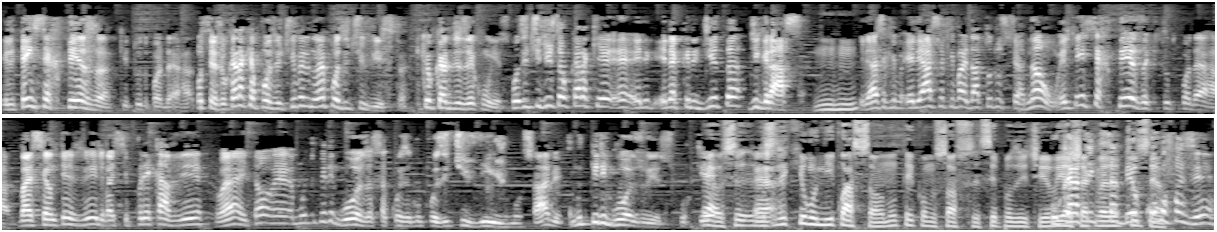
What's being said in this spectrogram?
ele tem certeza que tudo pode dar errado. Ou seja, o cara que é positivo, ele não é positivista. O que, que eu quero dizer com isso? Positivista é o cara que é- ele, ele acredita de graça. Uhum. Ele acha, que, ele acha que vai dar tudo certo. Não, ele tem certeza que tudo pode dar errado. Vai se antever, ele vai se precaver, não é? Então é muito perigoso essa coisa do positivismo, sabe? É muito perigoso isso, porque É, você, é, você tem que unir com a ação, não tem como só ser positivo o e cara achar tem que que vai dar saber tudo como certo. fazer.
